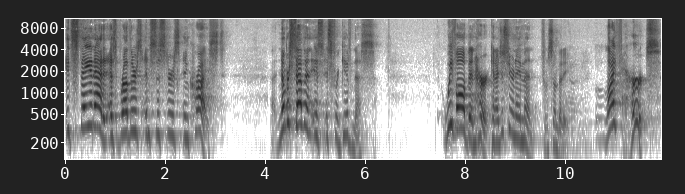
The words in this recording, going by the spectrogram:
It's staying at it as brothers and sisters in Christ. Number seven is, is forgiveness. We've all been hurt. Can I just hear an amen from somebody? Life hurts.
